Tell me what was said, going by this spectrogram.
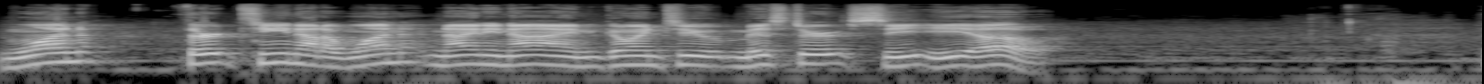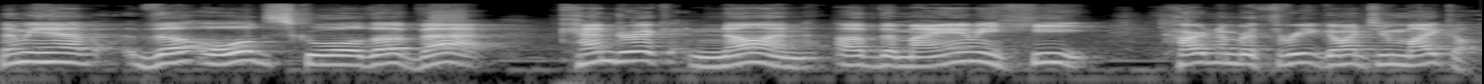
113 out of 199 going to Mr. CEO. Then we have the old school, the vet, Kendrick Nunn of the Miami Heat, card number three going to Michael.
